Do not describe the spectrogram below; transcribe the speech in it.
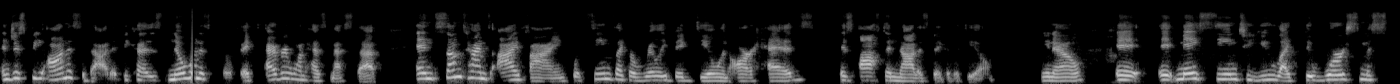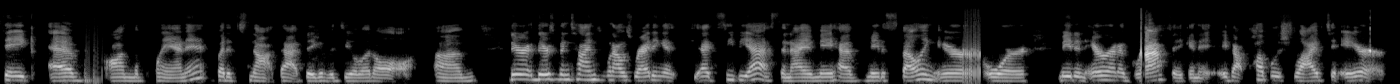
and just be honest about it because no one is perfect. Everyone has messed up. And sometimes I find what seems like a really big deal in our heads is often not as big of a deal. You know, it it may seem to you like the worst mistake ever on the planet, but it's not that big of a deal at all. Um, there there's been times when I was writing at, at CBS and I may have made a spelling error or made an error in a graphic and it, it got published live to air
